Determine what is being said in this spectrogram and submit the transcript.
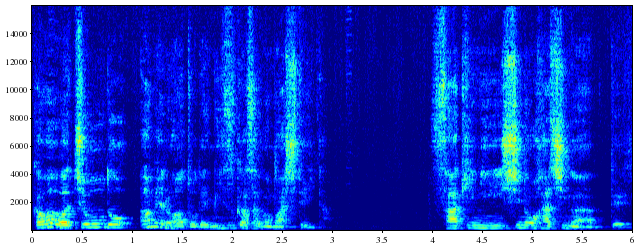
川はちょうど雨の後で水かさが増していた。先に石の橋があって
